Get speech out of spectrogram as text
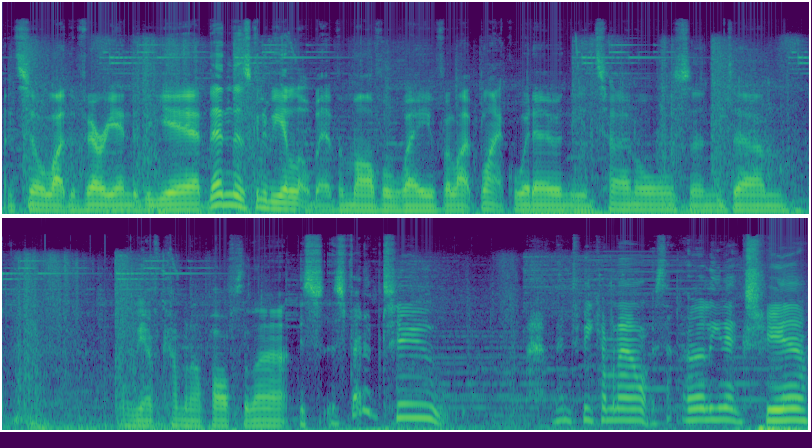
until like the very end of the year. Then there's going to be a little bit of a Marvel wave like Black Widow and the Eternals, and um, what we have coming up after that. Is, is Venom 2 meant to be coming out? Is that early next year?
